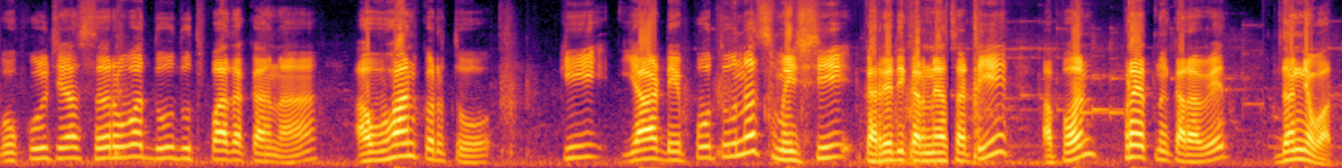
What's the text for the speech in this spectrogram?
गोकुळच्या सर्व दूध उत्पादकांना आव्हान करतो की या डेपोतूनच म्हैशी खरेदी करण्यासाठी आपण प्रयत्न करावेत. धन्यवाद.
